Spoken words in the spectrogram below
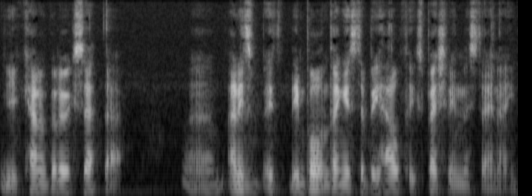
you kind of got to accept that. Um, and it's, it's the important thing is to be healthy, especially in this day and age.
